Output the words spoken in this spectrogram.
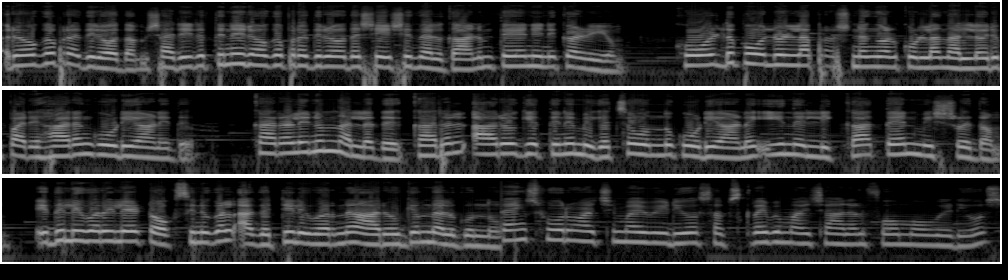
രോഗപ്രതിരോധം ശരീരത്തിന് രോഗപ്രതിരോധ ശേഷി നൽകാനും തേനിന് കഴിയും. കോൾഡ് പോലുള്ള പ്രശ്നങ്ങൾക്കുള്ള നല്ലൊരു പരിഹാരം കൂടിയാണിത്. കരളിനും നല്ലത്. കരൾ ആരോഗ്യത്തിന് മികച്ച ഒന്നുകൂടിയാണ് ഈ നെല്ലിക്ക തേൻ മിശ്രിതം. ഇത് ലിവറിലെ ടോക്സിനുകൾ അകറ്റി ലിവറിന് ആരോഗ്യം നൽകുന്നു. Thanks for watching my video subscribe my channel for more videos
